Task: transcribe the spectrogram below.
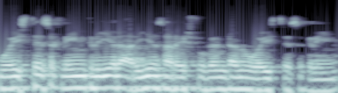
ਵੌਇਸ ਤੇ ਸਕਰੀਨ ਕਲੀਅਰ ਆ ਰਹੀ ਹੈ ਸਾਰੇ ਸਟੂਡੈਂਟਾਂ ਨੂੰ ਵੌਇਸ ਤੇ ਸਕਰੀਨ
